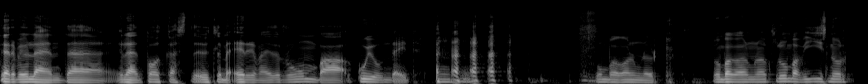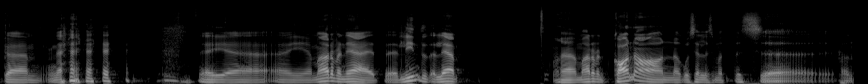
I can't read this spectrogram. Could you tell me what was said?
terve ülejäänud, äh, ülejäänud podcast ütleme erinevaid rumba kujundeid. -hmm. rumba kolmnurk. rumba kolmnurk, rumba viisnurk ei, äh, ei, ma arvan ja, et lindudel jah, ma arvan, et kana on nagu selles mõttes on,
